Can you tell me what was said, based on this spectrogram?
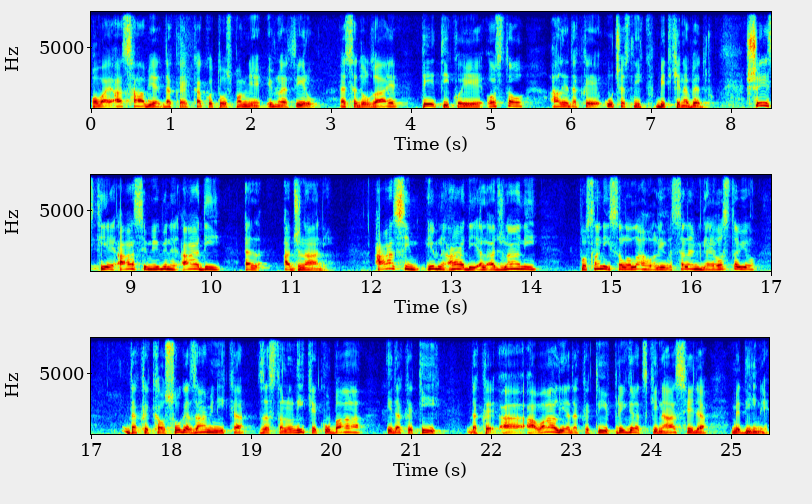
ovaj ashab je, dakle, kako to spominje Ibn Athiru Esedul Gaje, peti koji je ostao, ali dakle, učesnik bitke na Bedru. Šesti je Asim ibn Adi el Ađlani. Asim ibn Adi el Ađlani, poslanik sallallahu alaihi ve sellem ga je ostavio dakle, kao svoga zamjenika za stanovnike Kuba i dakle, ti dakle, avalija, dakle, ti prigradski naselja Medine.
